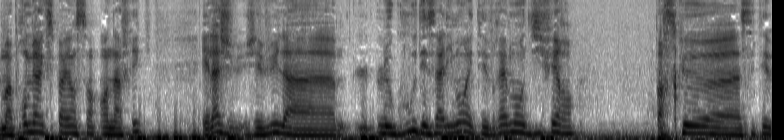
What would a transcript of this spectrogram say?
ma première expérience en, en Afrique. Et là, j'ai vu la, le goût des aliments était vraiment différent parce que euh, c'était,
